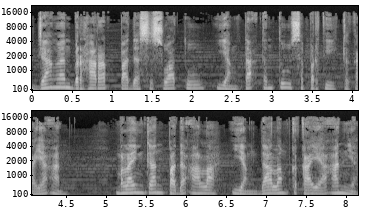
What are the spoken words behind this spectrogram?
Jangan berharap pada sesuatu yang tak tentu seperti kekayaan, melainkan pada Allah yang dalam kekayaannya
